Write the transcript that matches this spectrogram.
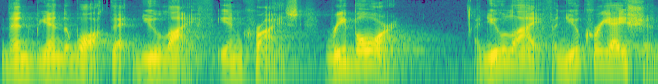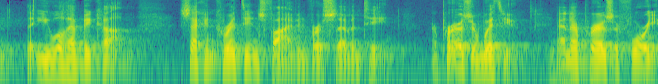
Then begin to walk that new life in Christ, reborn, a new life, a new creation that you will have become. 2 Corinthians 5 in verse 17. Our prayers are with you, and our prayers are for you.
